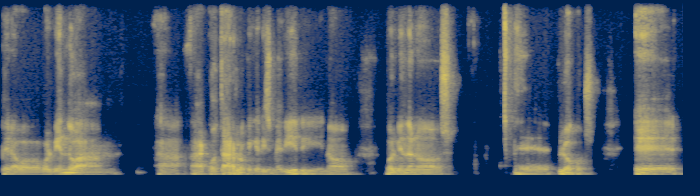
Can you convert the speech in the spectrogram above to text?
pero volviendo a, acotar lo que queréis medir y no volviéndonos eh, locos. Eh,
